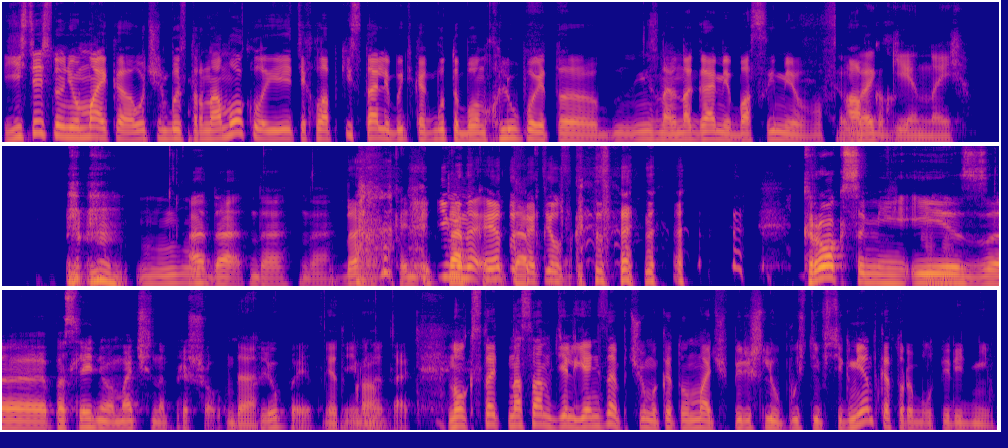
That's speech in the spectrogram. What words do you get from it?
Естественно, у него майка очень быстро намокла, и эти хлопки стали быть, как будто бы он хлюпает, э, не знаю, ногами босыми в тапках. Вагиной. А, Ну да, да, да, да, именно это хотел сказать. Кроксами Мгм. из, э, последнего матча на "Пришел" Да, хлюпает. это Именно правда. так. Но, кстати, на самом деле, я не знаю, почему мы к этому матчу перешли, упустив сегмент, который был перед ним.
